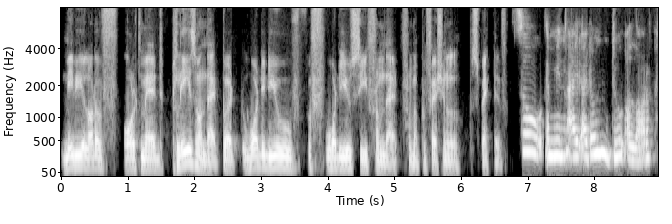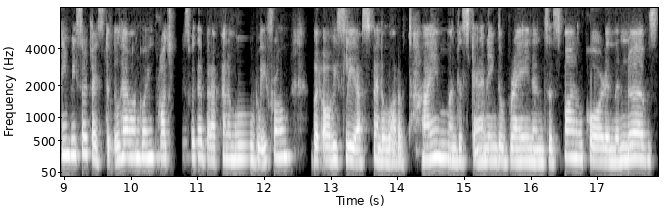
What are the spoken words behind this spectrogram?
Maybe a lot of alt med plays on that, but what did you what do you see from that from a professional perspective? So, I mean, I, I don't do a lot of pain research. I still have ongoing projects with it, but I've kind of moved away from. But obviously, I've spent a lot of time understanding the brain and the spinal cord and the nerves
